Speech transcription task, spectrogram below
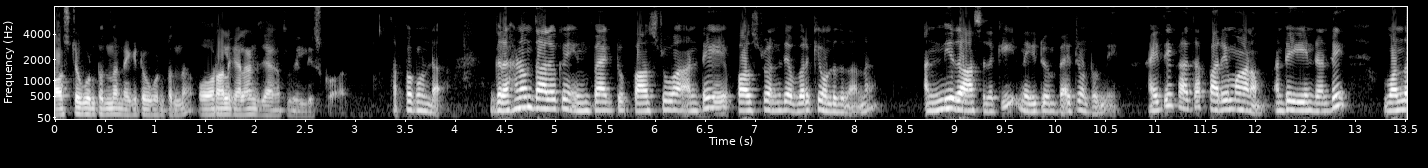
పాజిటివ్గా ఉంటుందా నెగిటివ్గా ఉంటుందా? ఓవరాల్గా ఎలాంటి జాగ్రత్తలు వీళ్ళు తీసుకోవాలి? తప్పకుండా. గ్రహణం తాలూకా ఇంపాక్ట్ పాజిటివ్ అంటే పాజిటివ్ అనేది ఎవరికీ ఉండదు నాన్న. అన్ని రాశులకి నెగిటివ్ ఇంపాక్ట్ ఉంటుంది. అయితే కాక పరిమాణం అంటే ఏంటంటే వంద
